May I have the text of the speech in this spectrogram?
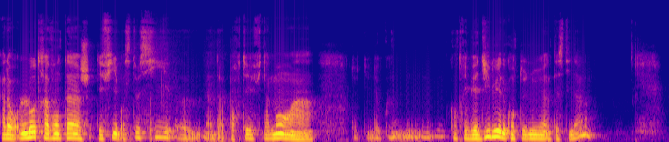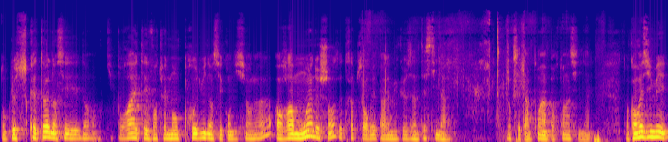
Alors l'autre avantage des fibres, c'est aussi euh, d'apporter finalement un, de, contribuer à diluer le contenu intestinal. Donc le scatol dans qui pourra être éventuellement produit dans ces conditions-là aura moins de chances d'être absorbé par la muqueuse intestinale. Donc c'est un point important à signaler. Donc en résumé,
